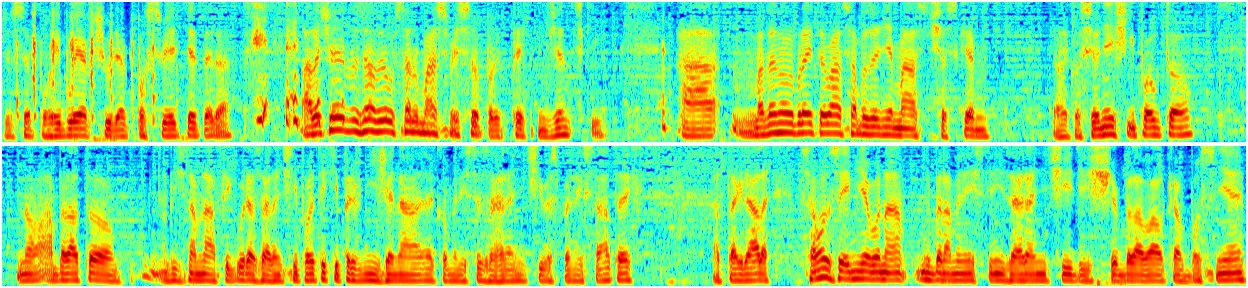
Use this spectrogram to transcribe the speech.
že se pohybuje všude po světě teda. Ale že za druhou stranu má smysl pro pěkný ženský. A Madeleine Albrightová samozřejmě má s Českem daleko silnější pouto. No a byla to významná figura zahraniční politiky, první žena jako minister zahraničí ve Spojených státech a tak dále. Samozřejmě ona byla ministrní zahraničí, když byla válka v Bosně,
